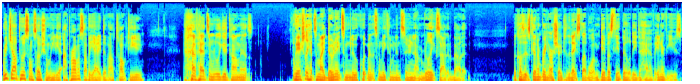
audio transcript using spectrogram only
reach out to us on social media. I promise I'll be active. I'll talk to you. I've had some really good comments. We actually had somebody donate some new equipment that's going to be coming in soon. I'm really excited about it because it's going to bring our show to the next level and give us the ability to have interviews.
